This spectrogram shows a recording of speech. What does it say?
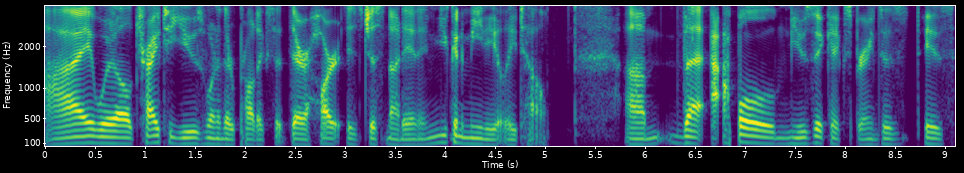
I will try to use one of their products that their heart is just not in and you can immediately tell. Um, the Apple Music experience is is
